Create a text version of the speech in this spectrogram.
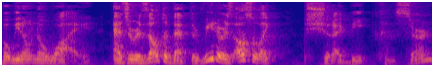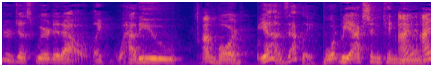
but we don't know why. As a result of that, the reader is also like, should I be concerned or just weirded out? Like, how do you? I'm bored Yeah, exactly. What reaction can you I, I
